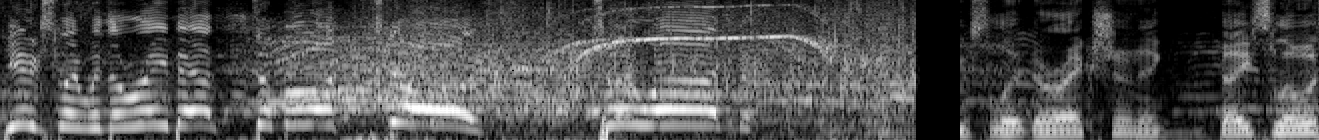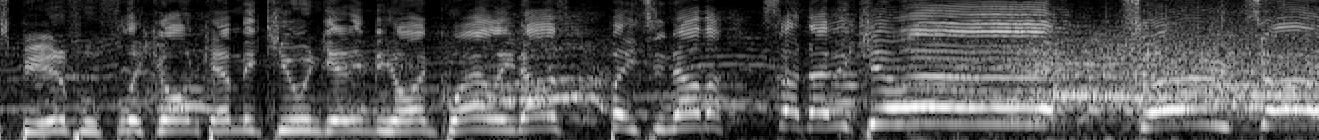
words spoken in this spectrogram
Huxley with the rebound. To Bullock scores. 2 1. Absolute direction and beats Lewis. Beautiful flick on. Can McEwen get in behind Quayle? He does. Beats another. Sunday McEwen. 2 2.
